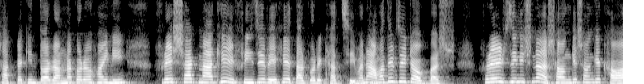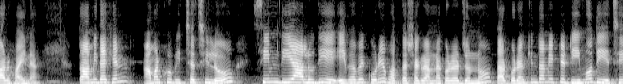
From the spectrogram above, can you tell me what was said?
শাকটা কিন্তু আর রান্না করা হয়নি। ফ্রেশ শাক না খেয়ে ফ্রিজে রেখে তারপরে খাচ্ছি। মানে আমাদের যেটা অভ্যাস, ফ্রেশ জিনিস না সঙ্গে সঙ্গে খাওয়া আর হয় না। তো আমি দেখেন, আমার খুব ইচ্ছা ছিল সিম দিয়ে আলু দিয়ে এইভাবে করে ভর্তা শাক রান্না করার জন্য। তারপরে কিন্তু আমি একটা ডিমও দিয়েছি।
